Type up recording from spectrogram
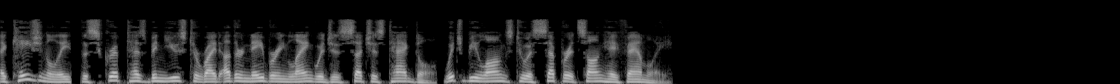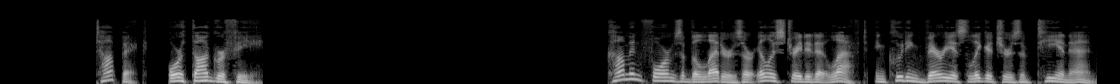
Occasionally, the script has been used to write other neighboring languages such as Tagdal, which belongs to a separate Songhay family. Orthography Common forms of the letters are illustrated at left, including various ligatures of T and N.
